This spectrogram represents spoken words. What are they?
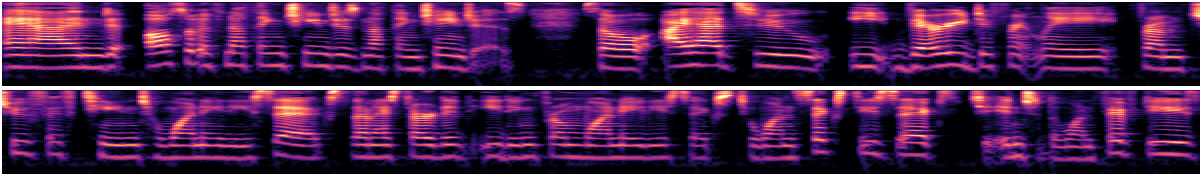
And also, if nothing changes, nothing changes. So I had to eat very differently from 215 to 186. Then I started eating from 186 to 166 to into the 150s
